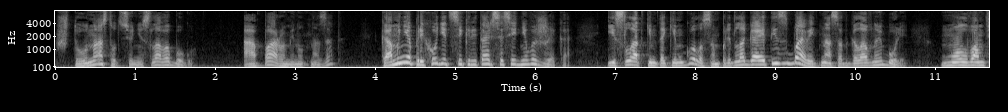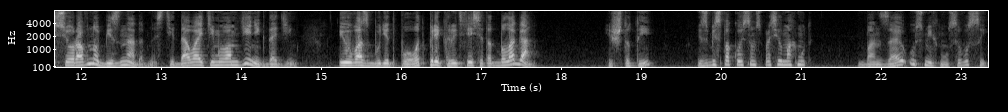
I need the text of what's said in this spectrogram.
что у нас тут все не слава богу. А пару минут назад ко мне приходит секретарь соседнего ЖЭКа — и сладким таким голосом предлагает избавить нас от головной боли. Мол, вам все равно без надобности, давайте мы вам денег дадим, и у вас будет повод прикрыть весь этот балаган. — И что ты? — с беспокойством спросил Махмуд. Бонзаю усмехнулся в усы.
